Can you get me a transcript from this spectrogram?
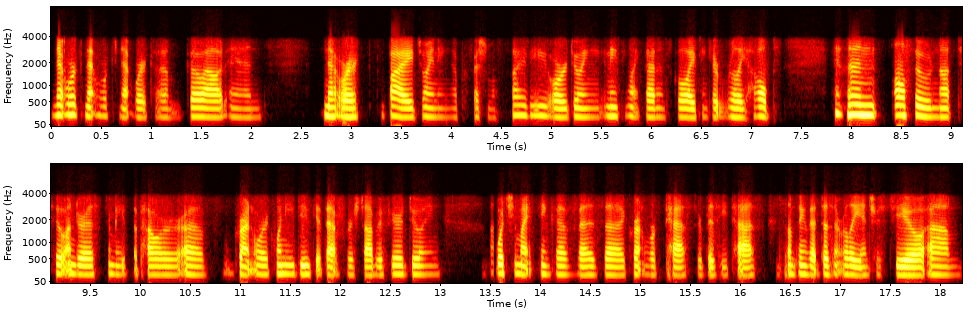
network, network, network. Um, go out and network by joining a professional society or doing anything like that in school. I think it really helps. And then also not to underestimate the power of grunt work when you do get that first job. If you're doing what you might think of as a grunt work task or busy task, something that doesn't really interest you, um,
